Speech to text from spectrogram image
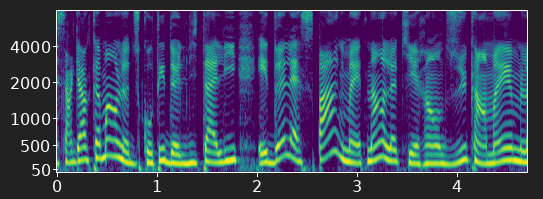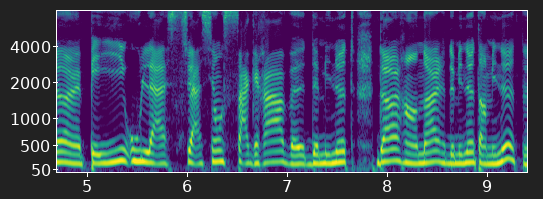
ça regarde comment là, du côté de l'Italie et de l'Espagne? l'Espagne maintenant, là, qui est rendu quand même un pays où la situation s'aggrave de minute, d'heure en heure de minute en minute.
